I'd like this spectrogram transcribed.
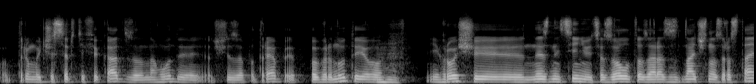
отримуючи сертифікат за нагоди чи за потреби, повернути його, і гроші не знецінюються. Золото зараз значно зростає.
